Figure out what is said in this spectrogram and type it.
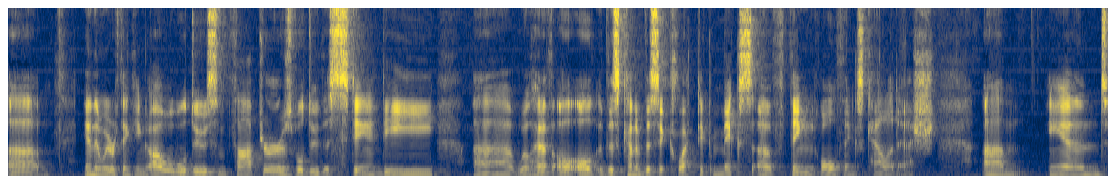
And then we were thinking, oh, well, we'll do some Thopters, we'll do the standee, we'll have all, all, this kind of this eclectic mix of thing, all things Kaladesh. Um, and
